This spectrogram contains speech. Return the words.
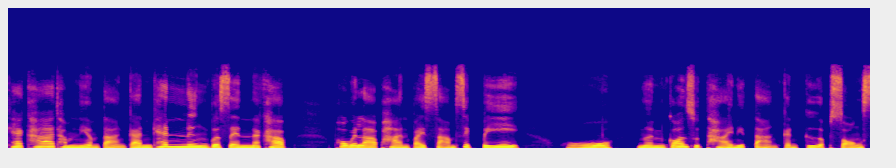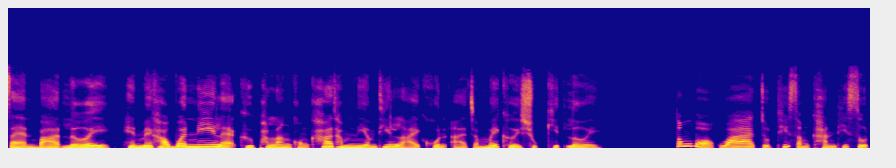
แค่ค่าธรรมเนียมต่างกันแค่ 1%นะครับ พอเวลาผ่านไป 30 ปี โห เงินก้อนสุดท้ายนี่ต่างกันเกือบ200,000บาทเลย เห็นไหมครับว่านี่แหละคือพลังของค่าธรรมเนียมที่หลายคนอาจจะไม่เคยฉุกคิดเลย ต้องบอกว่าจุดที่สำคัญที่สุด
